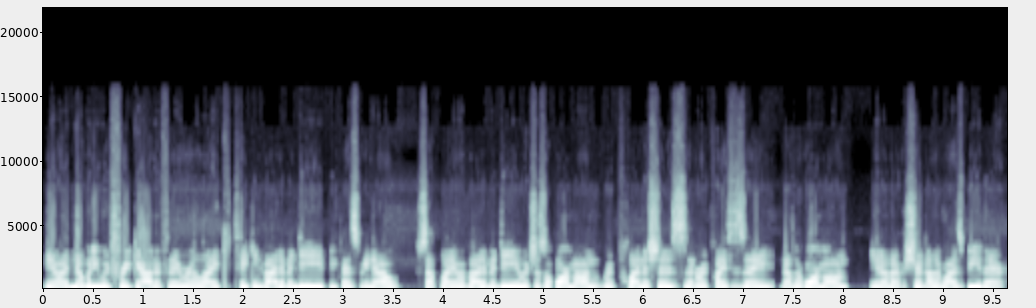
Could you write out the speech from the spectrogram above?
you know, nobody would freak out if they were like taking vitamin D because we know supplementing with vitamin D, which is a hormone, replenishes and replaces a, another hormone, you know, that should otherwise be there.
